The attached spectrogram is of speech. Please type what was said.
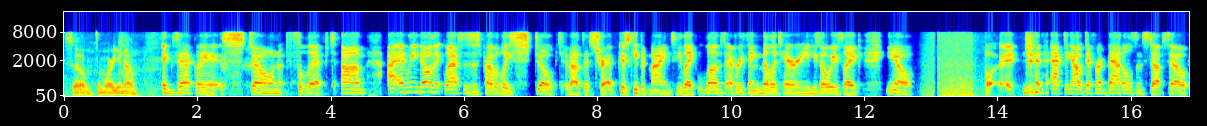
So the more you know. Exactly. Stone flipped. Um, I, and we know that Glasses is probably stoked about this trip because keep in mind, he like loves everything military. He's always like, you know, acting out different battles and stuff. So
